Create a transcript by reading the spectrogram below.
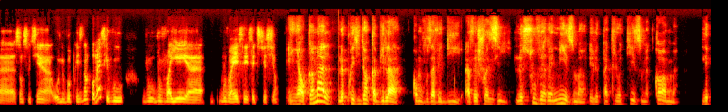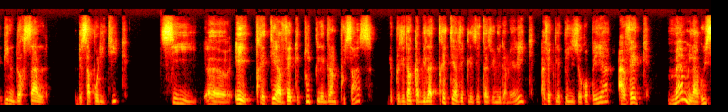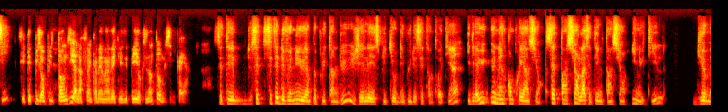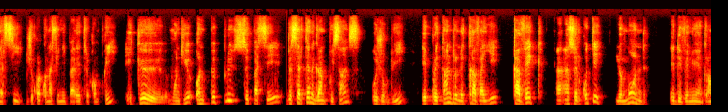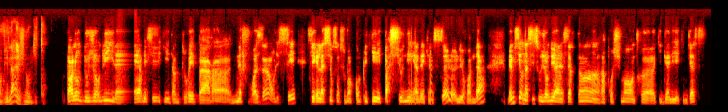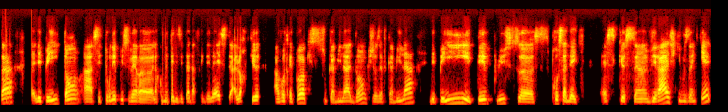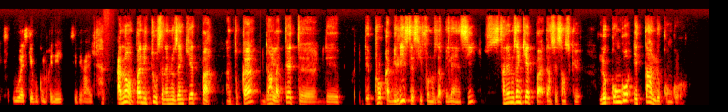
euh, son soutien au nouveau président. Comment est-ce que vous, vous, vous voyez, euh, vous voyez cette situation? Il n'y a aucun mal. Le président Kabila comme vous avez dit, avait choisi le souverainisme et le patriotisme comme l'épine dorsale de sa politique, si euh, est traité avec toutes les grandes puissances, le président Kabila traité avec les États-Unis d'Amérique, avec les pays européens, avec même la Russie. C'était plus en plus tendu à la fin quand même avec les pays occidentaux, M. Nikaya c'était devenu un peu plus tendu. Je l'ai expliqué au début de cet entretien. Il y a eu une incompréhension. Cette tension-là, c'était une tension inutile. Dieu merci, je crois qu'on a fini par être compris et que, mon Dieu, on ne peut plus se passer de certaines grandes puissances aujourd'hui et prétendre ne travailler qu'avec un seul côté. Le monde est devenu un grand village, nous dit-on. Parlons d'aujourd'hui, la RDC qui est entourée par euh, neuf voisins, on le sait. Ses relations sont souvent compliquées et passionnées avec un seul, le Rwanda. Même si on assiste aujourd'hui à un certain rapprochement entre euh, Kigali et Kinshasa, les pays tendent à se tourner plus vers euh, la communauté des États d'Afrique de l'Est, alors que à votre époque, sous Kabila, donc Joseph Kabila, les pays étaient plus pro-SADC. Est-ce que c'est un virage qui vous inquiète ou est-ce que vous comprenez ces virages? Ah non, pas du tout, ça ne nous inquiète pas. En tout cas, dans la tête euh, des, des pro-kabilistes, s'il faut nous appeler ainsi, ça ne nous inquiète pas dans ce sens que le Congo étant le Congo,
